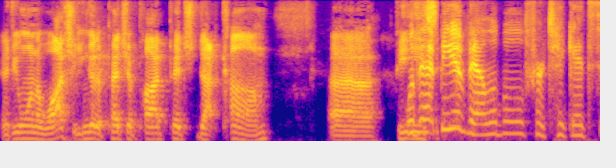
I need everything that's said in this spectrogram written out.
And if you want to watch it, you can go to pechapodpitch.com. Uh, Will that be available for tickets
